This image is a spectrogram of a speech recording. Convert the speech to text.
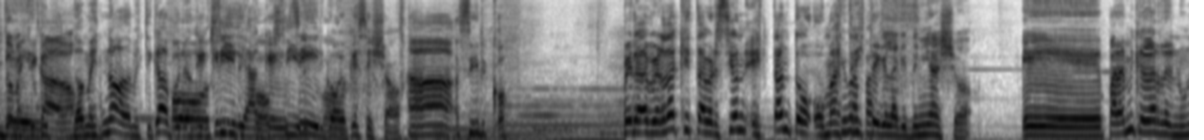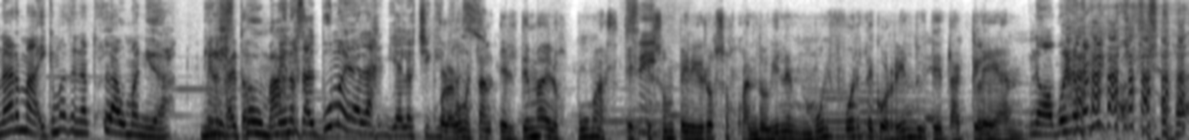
Domesticado. Eh, domes- no, domesticado, pero O que crían, circo, que circo. circo, qué sé yo. Ah, circo. Pero la verdad que esta versión es tanto o más ¿Qué va a triste que la que tenía yo. Eh, para mí que agarren un arma y que maten a toda la humanidad. Menos Listo. al puma. Menos al puma y a, las- y a los chiquitos. Hola, ¿cómo están? El tema de los pumas es Sí. que son peligrosos cuando vienen muy fuerte corriendo y te taclean. No, bueno, cosa.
